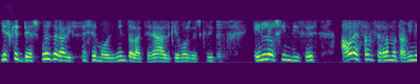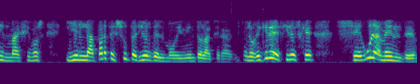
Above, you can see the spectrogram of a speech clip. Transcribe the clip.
y es que después de realizar ese movimiento lateral que hemos descrito en los índices, ahora están cerrando también en máximos y en la parte superior del movimiento lateral. Lo que quiere decir es que seguramente,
